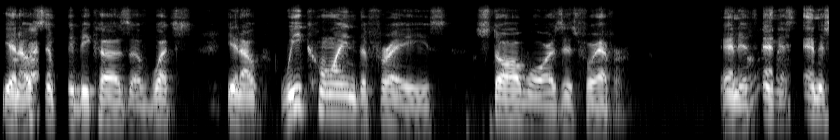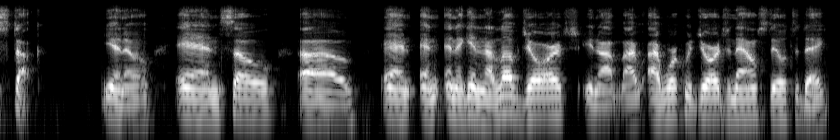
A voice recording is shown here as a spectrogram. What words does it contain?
you know, okay. simply because of what's, you know, we coined the phrase Star Wars is forever. And it's, okay. and it's, and it's stuck you know, and so uh, and and and again, I love George. You know, I, I work with George now, still today.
